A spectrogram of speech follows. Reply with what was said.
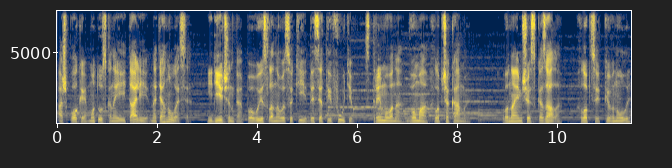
аж поки мотузка на її талії натягнулася, і дівчинка повисла на висоті десяти футів, стримувана двома хлопчаками. Вона їм щось сказала. Хлопці кивнули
